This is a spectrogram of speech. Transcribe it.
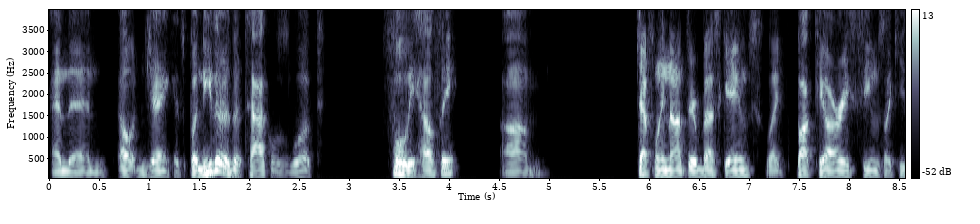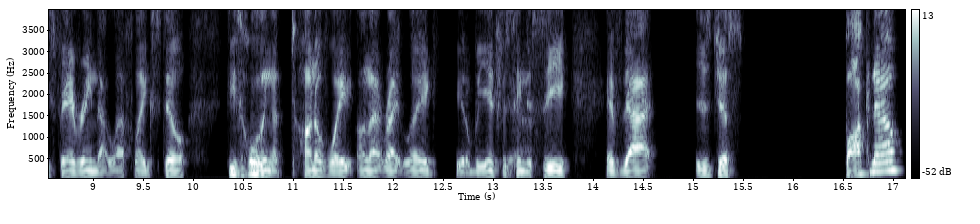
And then Elgton Jenkins, but neither of the tackles looked fully healthy. Um, definitely not their best games. Like Bakhtiari seems like he's favoring that left leg still. He's holding a ton of weight on that right leg. It'll be interesting yeah. to see if that is just Bach now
